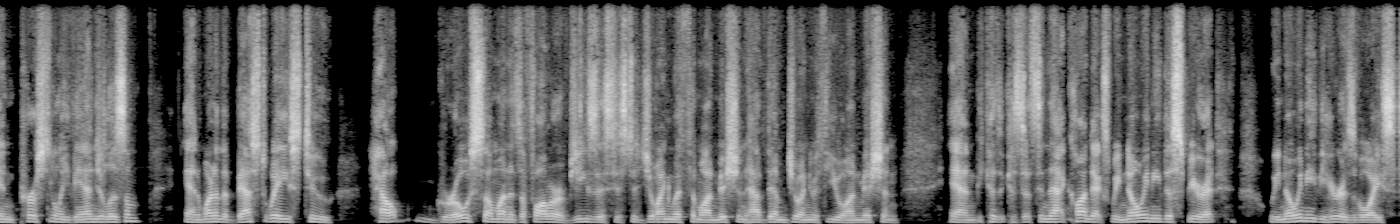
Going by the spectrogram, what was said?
in personal evangelism, and one of the best ways to help grow someone as a follower of Jesus is to join with them on mission, have them join with you on mission. And because because it's in that context, we know we need the spirit, we know we need to hear his voice.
